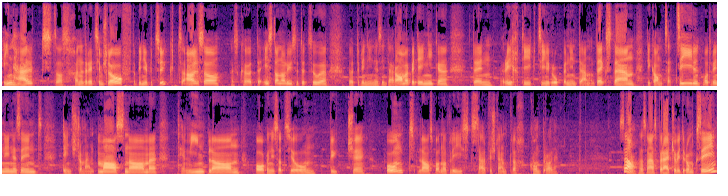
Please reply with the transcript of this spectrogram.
Inhalt, das können ihr jetzt im Schlaf, da bin ich überzeugt. Also, es gehört eine Ist-Analyse dazu. Dort drinnen sind auch Rahmenbedingungen. Dann richtig, Zielgruppen intern und extern, die ganzen Ziele, die drinnen sind, die Instrumentmaßnahmen, Terminplan, Organisation, Budget und last but not least selbstverständlich Kontrolle. So, das war es bereits schon wiederum gesehen.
